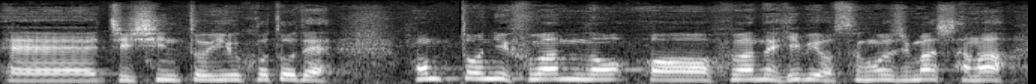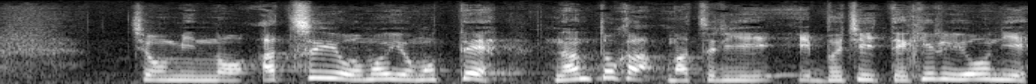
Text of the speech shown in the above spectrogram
えー、地震ということで本当に不安の不安な日々を過ごしましたが町民の熱い思いを持ってなんとか祭り無事できるように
